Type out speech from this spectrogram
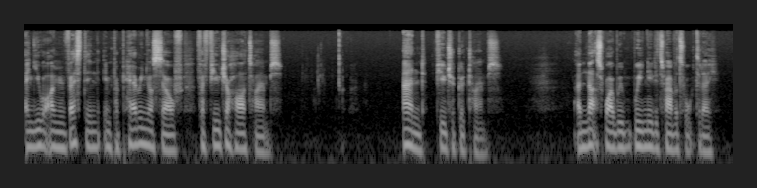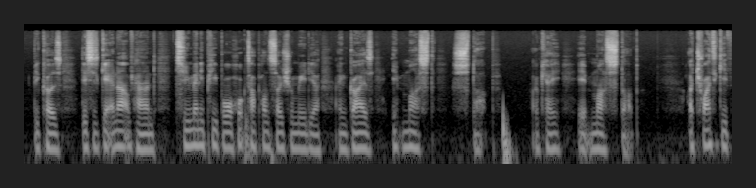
and you are investing in preparing yourself for future hard times and future good times. And that's why we, we needed to have a talk today. Because this is getting out of hand. Too many people are hooked up on social media, and guys, it must stop. Okay, it must stop. I try to give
